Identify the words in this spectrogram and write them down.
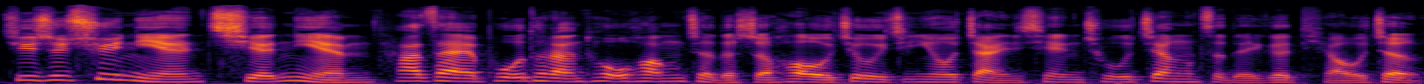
其实去年、前年他在波特兰拓荒者的时候就已经有展现出这样子的一个调整。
